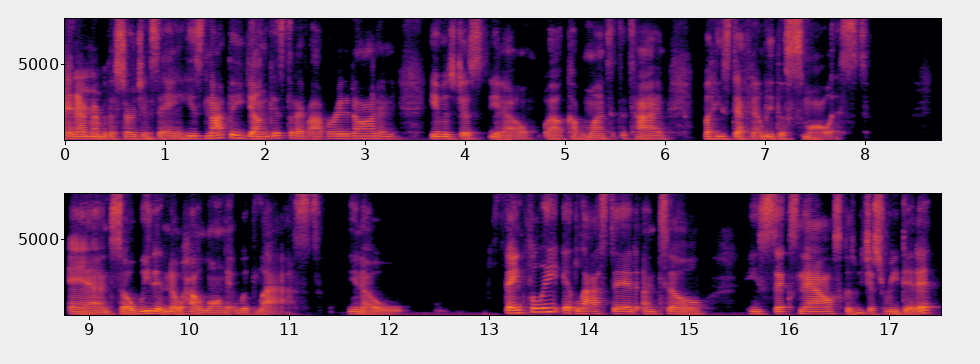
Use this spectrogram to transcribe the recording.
And I remember the surgeon saying, he's not the youngest that I've operated on. And he was just, you know, a couple months at the time, but he's definitely the smallest. And so we didn't know how long it would last. You know, thankfully it lasted until he's six now because we just redid it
